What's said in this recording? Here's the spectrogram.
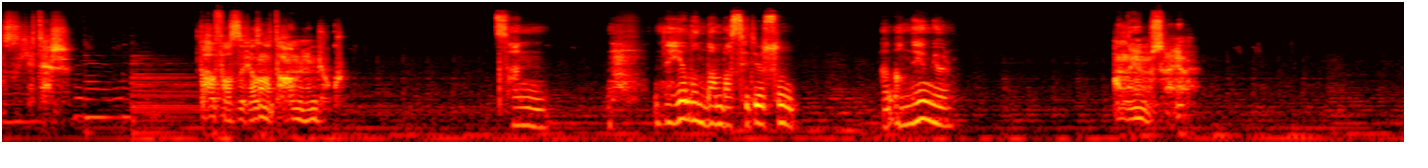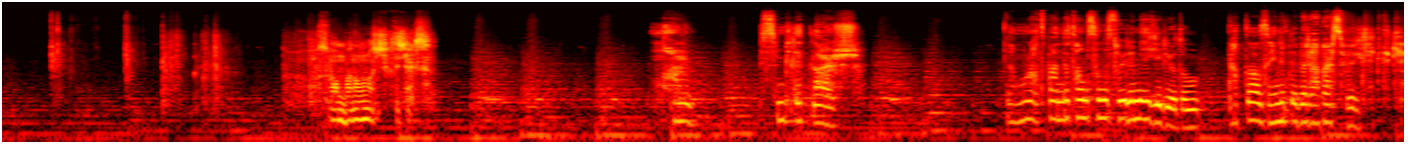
Nazlı yeter. Daha fazla yalana tahammülüm yok. Sen ne yalandan bahsediyorsun? Ben anlayamıyorum. Anlayamıyorsun öyle mi? O zaman bana onu açıklayacaksın. Bunlar bizim biletler. Ya Murat ben de tam sana söylemeye geliyordum. Hatta Zeynep'le beraber söyleyecektik.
